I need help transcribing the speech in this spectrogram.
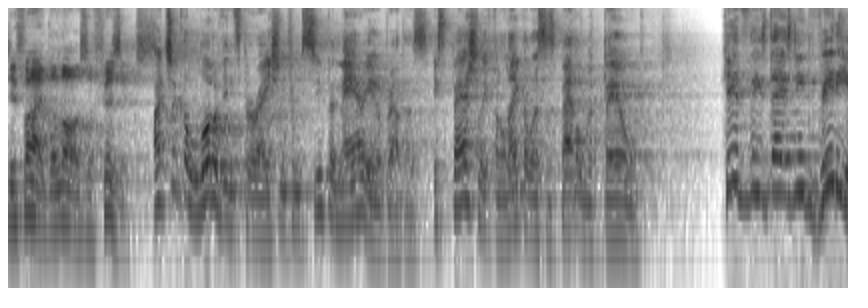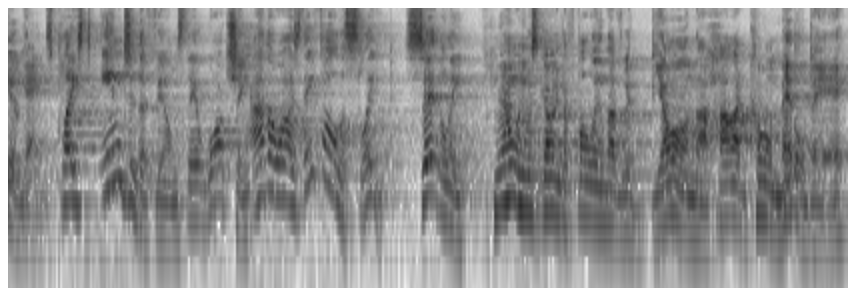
defied the laws of physics. I took a lot of inspiration from Super Mario Brothers, especially for Legolas's battle with Bolg. Kids these days need video games placed into the films they're watching, otherwise they fall asleep. Certainly, no one was going to fall in love with Beorn, the hardcore metal bear.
